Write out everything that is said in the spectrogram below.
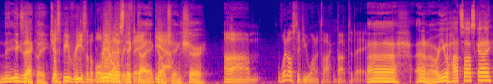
exactly. Just be reasonable. Realistic diet Yeah. coaching, sure. Um, what else did you want to talk about today? Uh, I don't know. Are you a hot sauce guy?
